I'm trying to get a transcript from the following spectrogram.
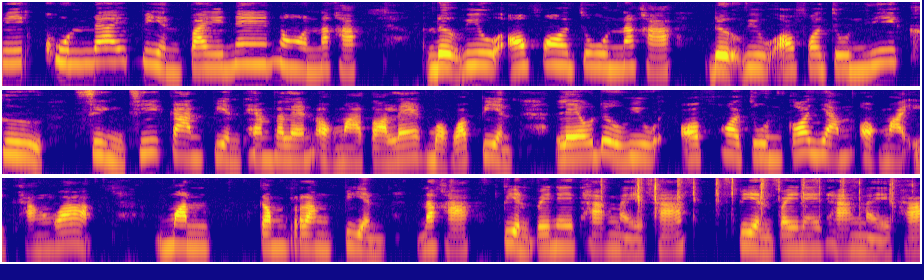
วิตคุณได้เปลี่ยนไปแน่นอนนะคะ The Wheel of Fortune นะคะ The Wheel of Fortune นี่คือสิ่งที่การเปลี่ยน t e m p e r a n c e ออกมาตอนแรกบอกว่าเปลี่ยนแล้ว The Wheel of Fortune ก็ย้ำออกมาอีกครั้งว่า มันกำลังเปลี่ยนนะคะ เปลี่ยนไปในทางไหนคะ เปลี่ยนไปในทางไหนคะ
